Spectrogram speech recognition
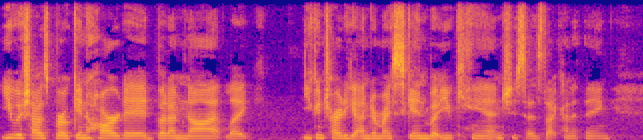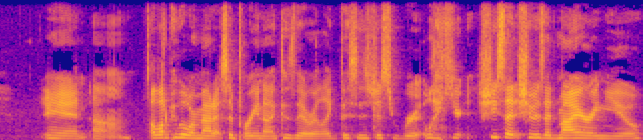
"You wish I was broken hearted, but I'm not. Like you can try to get under my skin, but you can't." And she says that kind of thing. And um, a lot of people were mad at Sabrina because they were like, "This is just ru- like you're, she said she was admiring you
